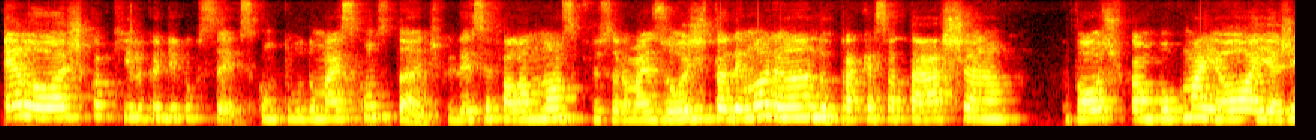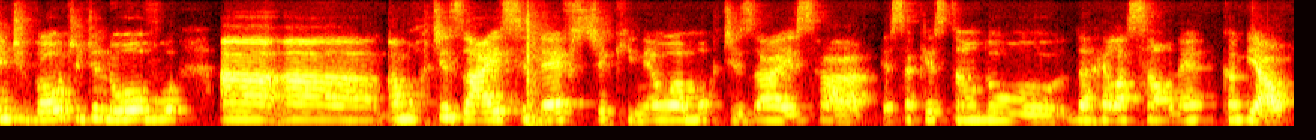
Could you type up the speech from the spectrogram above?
É lógico aquilo que eu digo para vocês, contudo, mais constante. Porque daí você fala, nossa, professora, mas hoje está demorando para que essa taxa volte a ficar um pouco maior e a gente volte de novo a, a amortizar esse déficit aqui, né? Ou amortizar essa, essa questão do, da relação né, cambial.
